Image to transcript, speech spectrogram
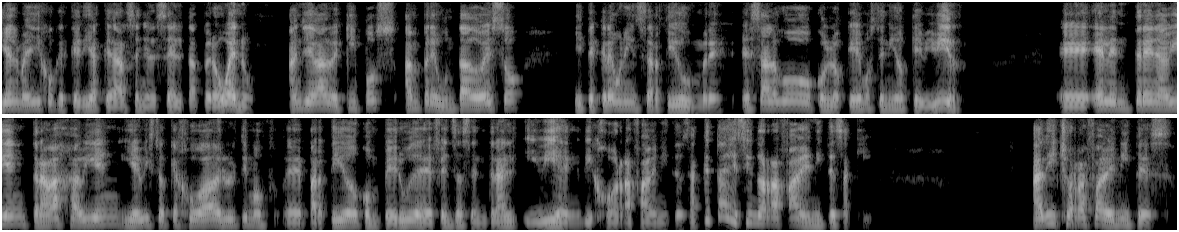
y él me dijo que quería quedarse en el Celta, pero bueno, han llegado equipos, han preguntado eso y te crea una incertidumbre. Es algo con lo que hemos tenido que vivir. Eh, él entrena bien, trabaja bien y he visto que ha jugado el último eh, partido con Perú de defensa central y bien, dijo Rafa Benítez. O sea, ¿qué está diciendo Rafa Benítez aquí? Ha dicho Rafa Benítez.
